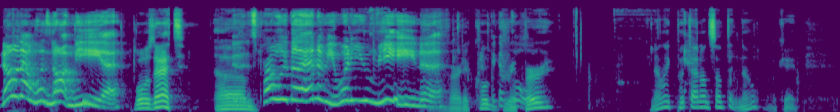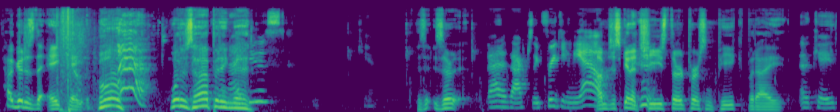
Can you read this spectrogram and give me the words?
No, that was not me. What was that? Um, it's probably the enemy. What do you mean? vertical pick up gold. gripper. Can I like put that on something? No. Okay. How good is the AK? Oh, what is happening, Can I man? use... Can't. Is it? Is there? That is actually freaking me out. I'm just gonna cheese third-person peek, but I, Okay.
